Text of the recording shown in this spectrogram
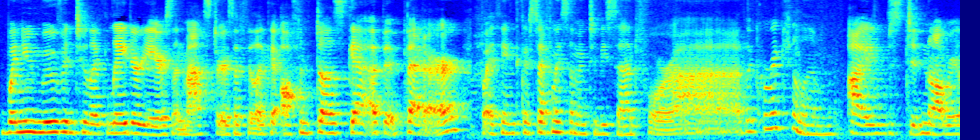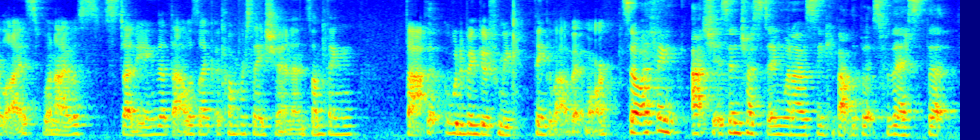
when you move into like later years and masters, I feel like it often does get a bit better. But I think there's definitely something to be said for uh, the curriculum. I just did not realize when I was studying that that was like a conversation and something that would have been good for me to think about a bit more. So I think actually it's interesting when I was thinking about the books for this that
